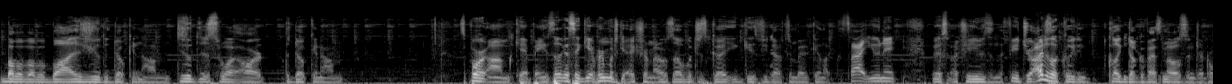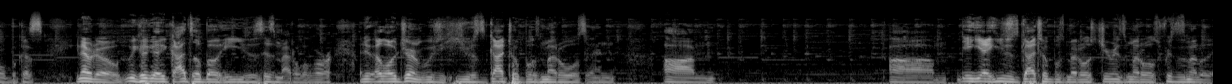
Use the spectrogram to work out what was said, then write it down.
blah blah blah blah blah. This is the Dokkan um this is what are the Dokkan um support um campaigns. So like I said, get pretty much get extra medals though, which is good. It gives you some making like the side unit, maybe some extra units in the future. I just love collecting collecting Dokkan Fest medals in general because you never know. We could get God Turbo, he uses his medal, or I do Elo German, which he uses God Turbo's medals and um um yeah yeah he uses God Turbo's medals, Jiren's medals, Frieza's medals.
